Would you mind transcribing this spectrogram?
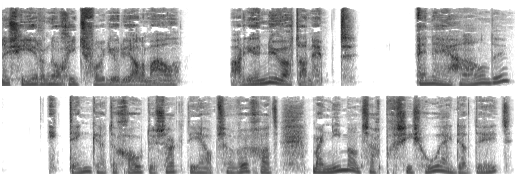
is hier nog iets voor jullie allemaal, waar je nu wat aan hebt. En hij haalde, ik denk uit de grote zak die hij op zijn rug had, maar niemand zag precies hoe hij dat deed,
